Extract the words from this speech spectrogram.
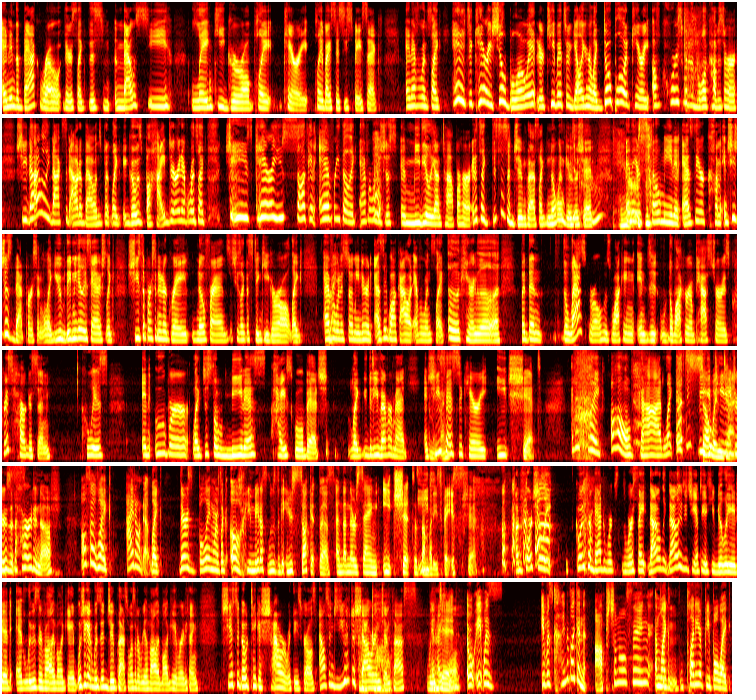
and in the back row, there's like this mousy, lanky girl play Carrie, played by Sissy Spacek. And everyone's like, "Hit it to Carrie, she'll blow it." And her teammates are yelling at her like, "Don't blow it, Carrie!" Of course, when the ball comes to her, she not only knocks it out of bounds, but like it goes behind her, and everyone's like, "Jeez, Carrie, you suck at everything!" Like everyone is just immediately on top of her, and it's like this is a gym class. Like no one gives a shit and they're so mean. And as they're coming, and she's just that person. Like you, they immediately say, like she's the person in her grade, no friends. She's like the stinky girl. Like everyone Right. is so mean to her. And as they walk out, everyone's like, "Oh, Carrie," blah, blah. but then the last girl who's walking into the locker room past her is Chris Hargensen, who is an uber, like just the meanest high school bitch like that you've ever met. And she says to Carrie, eat shit. And it's like, oh God, like That's so a teenager isn't hard enough. also like I don't know. Like there's bullying where it's like, oh, you made us lose the game. You suck at this, and then there's saying eat shit to somebody's face. Shit. Unfortunately, going from bad to worse, worse they not only not only did she have to get humiliated and lose their volleyball game, which again was in gym class, it wasn't a real volleyball game or anything. She has to go take a shower with these girls. Alison, did you have to shower in gym class? We in high did. School? Oh, it was it was kind of like an optional thing, and like Mm-hmm. plenty of people like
